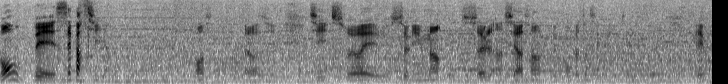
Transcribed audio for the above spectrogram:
Bon, ben c'est parti. Serait le seul humain, seul un séraphin peut combattre en sécurité. Et vous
